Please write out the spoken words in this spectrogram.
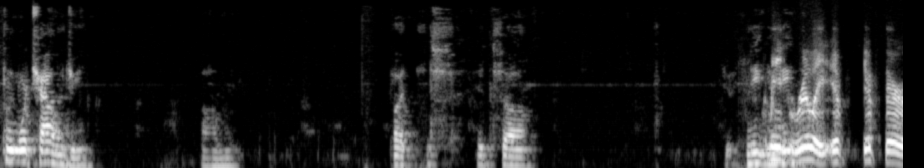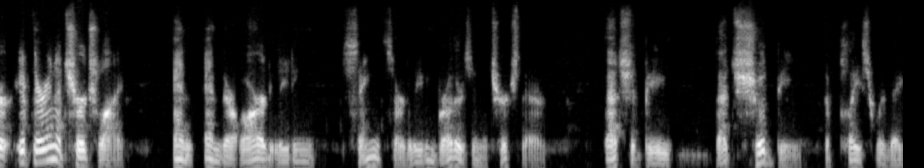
definitely more challenging. Um, but it's it's uh, need, I mean, need, really, if if they're if they're in a church life and and there are leading saints or leading brothers in the church there, that should be that should be the place where they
